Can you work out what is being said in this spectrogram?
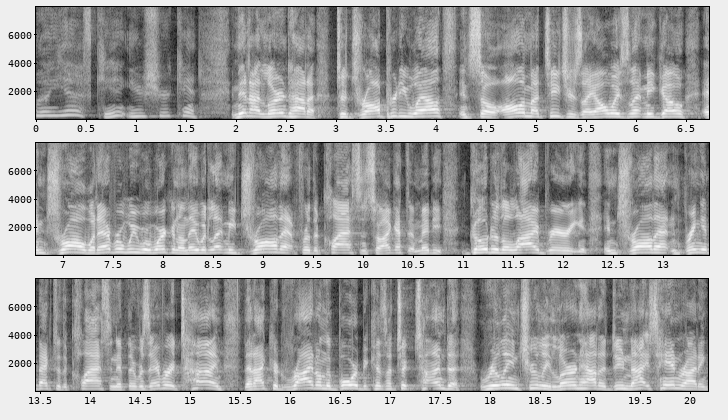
Well, yes, can't you sure can. And then I learned how to, to draw pretty well. And so all of my teachers, they always let me go and draw whatever we were working on. They would let me draw that for the class. And so I got to maybe go to the library and, and draw that and bring it back to the class. And if there was ever a time that I could write on the board because I took time to really and truly learn how to do nice handwriting,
